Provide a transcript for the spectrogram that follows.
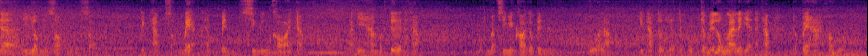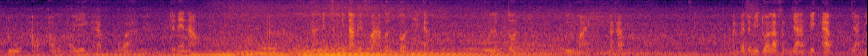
จะนิยมในสองสองปิกอัพสองแบบนะครับ เป็นซิงเกิลคอยกับ อันนี้ฮัมเบอร์เกอร์นะครับแบบซิงเกิลคอยก็เป็นตัวรับ ปิกอัพตัวเดียว แต่ผมจะไม่ลงรายละเอียดนะครับ เดี๋ยวไปหาข้อมูลดูเอาเอาเอาเองนะครับ เพราะว่าจะแนะนำการเล่นสกีตาร์ไฟฟ้าเบื้องต้นให้กับผู้เริ่มต้นมือใหม่นะครับ มันก็จะมีตัวรับสัญญาณปิกอัพอย่างเล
